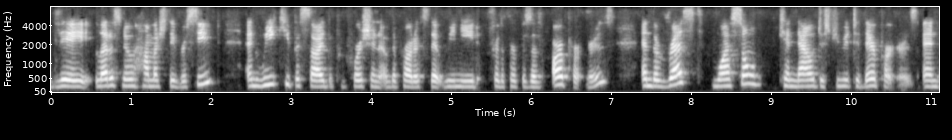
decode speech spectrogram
they let us know how much they've received. And we keep aside the proportion of the products that we need for the purpose of our partners. And the rest, Moisson can now distribute to their partners. And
